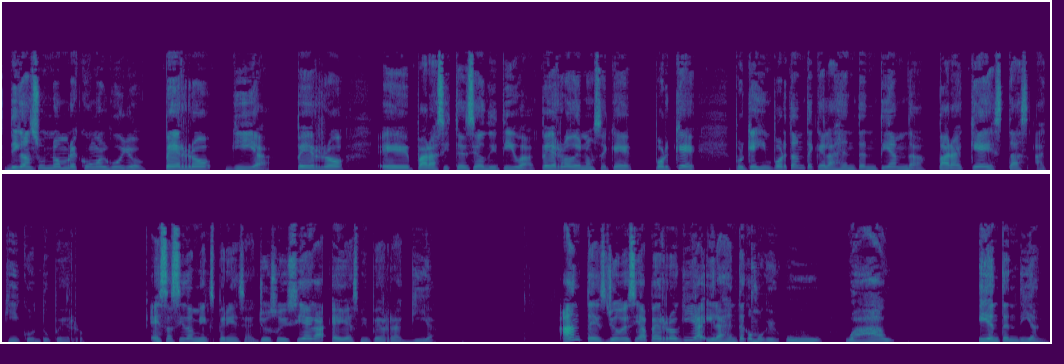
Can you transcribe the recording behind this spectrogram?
Digan sus nombres con orgullo. Perro guía, perro eh, para asistencia auditiva, perro de no sé qué. ¿Por qué? Porque es importante que la gente entienda para qué estás aquí con tu perro. Esa ha sido mi experiencia. Yo soy ciega, ella es mi perra guía. Antes yo decía perro guía y la gente como que, uh, wow. Y entendían.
